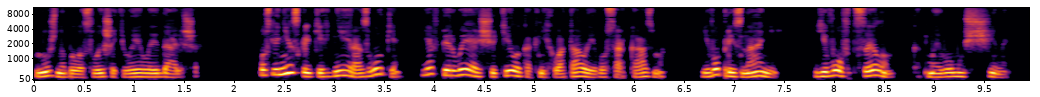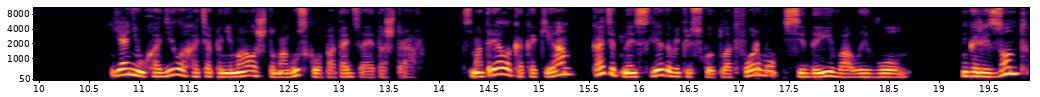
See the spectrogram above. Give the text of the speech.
нужно было слышать Вейла и дальше. После нескольких дней разлуки я впервые ощутила, как не хватало его сарказма, его признаний, его в целом, как моего мужчины. Я не уходила, хотя понимала, что могу схлопотать за это штраф. Смотрела, как океан катит на исследовательскую платформу седые валы волн. Горизонт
